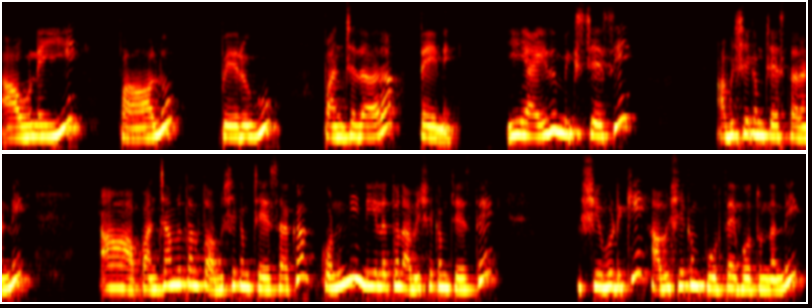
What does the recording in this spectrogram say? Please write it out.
ఆవు నెయ్యి పాలు పెరుగు పంచదార తేనె ఈ ఐదు మిక్స్ చేసి అభిషేకం చేస్తారండి. ఆ పంచామృతాలతో అభిషేకం చేశాక కొన్ని నీళ్ళతో అభిషేకం చేస్తే శివుడికి అభిషేకం పూర్తయిపోతుందండి.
